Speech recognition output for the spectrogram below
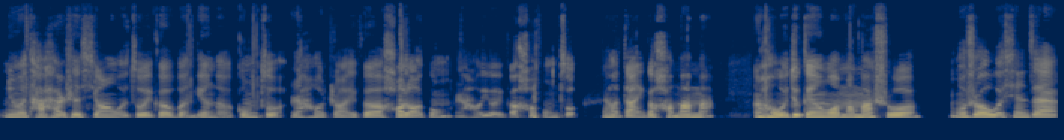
因为她还是希望我做一个稳定的工作，然后找一个好老公，然后有一个好工作，然后当一个好妈妈。然后我就跟我妈妈说，我说我现在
